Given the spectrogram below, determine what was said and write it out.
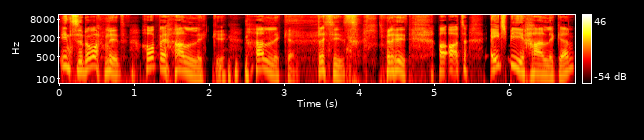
inte så dåligt. H.P. Halicki, Halliken, precis, precis. Alltså, H.B. Halliken,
